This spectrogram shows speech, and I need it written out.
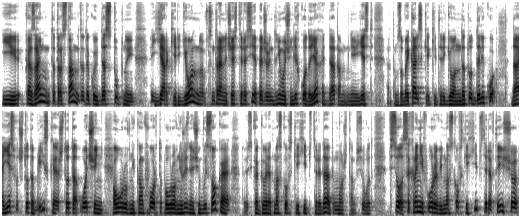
И Казань, Татарстан Татарстан это такой доступный, яркий регион в центральной части России. Опять же, до него очень легко доехать, да, там есть э, там забайкальские какие-то регионы, да тут далеко. Да, есть вот что-то близкое, что-то очень по уровню комфорта, по уровню жизни очень высокое. То есть, как говорят московские хипстеры, да, ты можешь там все вот, все, сохранив уровень московских хипстеров, ты еще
